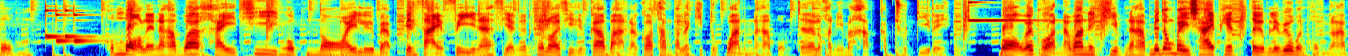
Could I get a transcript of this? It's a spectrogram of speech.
ผม ผมบอกเลยนะครับว่าใครที่งบน้อยหรือแบบเป็นสายฟรีนะ เสียเงินแค่ 149 บาท แล้วก็ทำภารกิจทุกวันนะครับผมจะได้รถคันนี้มาขับกับชุดนี้เลย บอกไว้ก่อนนะว่าในคลิปนะครับ ไม่ต้องไปใช้เพชรเติมเลเวลเหมือนผมนะครับ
